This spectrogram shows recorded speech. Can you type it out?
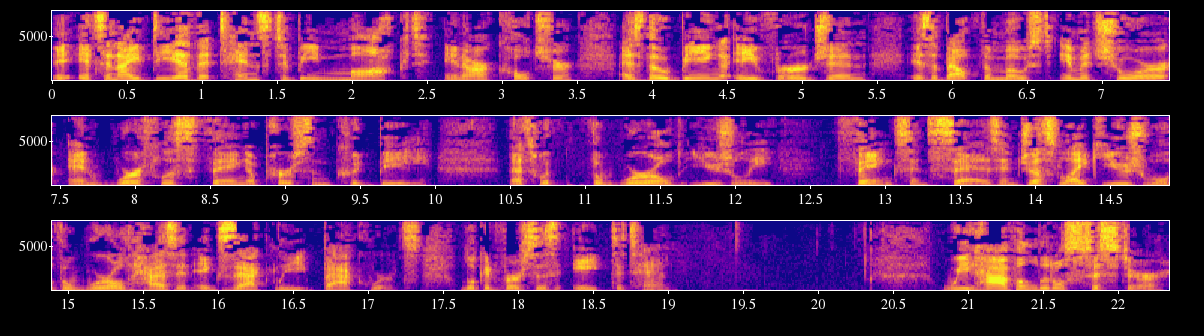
It's an idea that tends to be mocked in our culture as though being a virgin is about the most immature and worthless thing a person could be. That's what the world usually thinks and says, and just like usual, the world has it exactly backwards. Look at verses 8 to 10. We have a little sister,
